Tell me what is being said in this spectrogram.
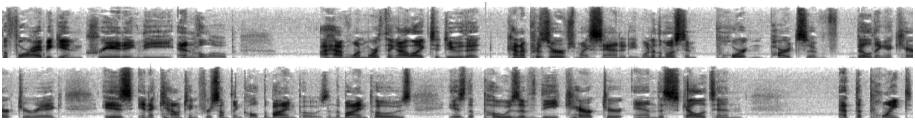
Before I begin creating the envelope, I have one more thing I like to do that kind of preserves my sanity. One of the most important parts of building a character rig is in accounting for something called the bind pose. And the bind pose is the pose of the character and the skeleton at the point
